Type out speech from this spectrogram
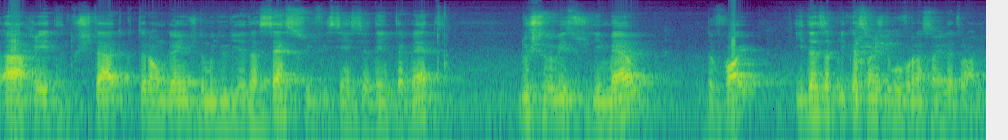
à rede do Estado, que terão ganhos de melhoria de acesso e eficiência da internet, dos serviços de e-mail, de VoIP e das aplicações de governação eletrónica.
